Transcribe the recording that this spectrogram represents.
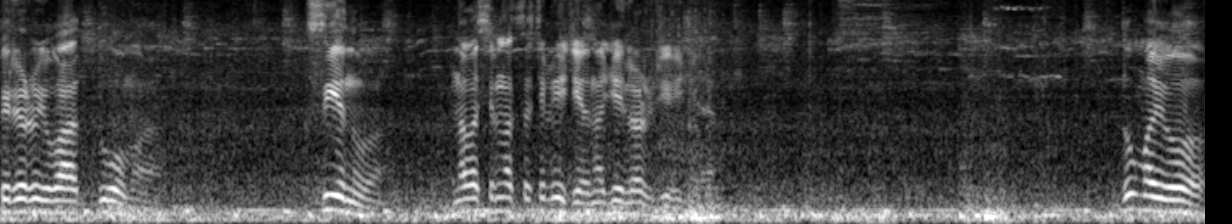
перерыва от дома, к сыну на 18-летие, на день рождения. Думаю,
